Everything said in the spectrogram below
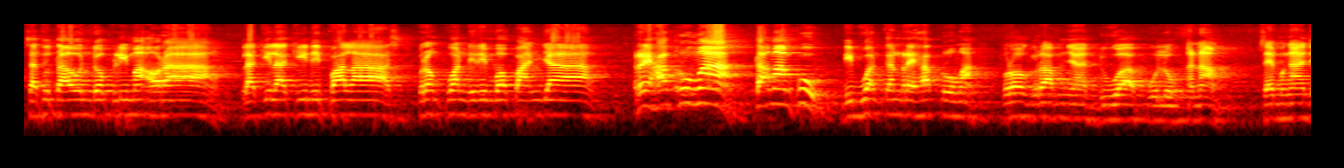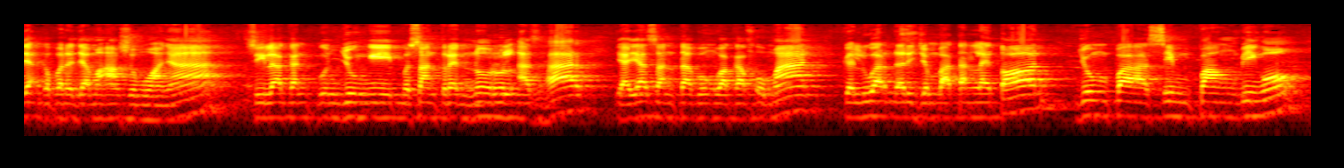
Satu tahun 25 orang. Laki-laki di Palas Perempuan di Rimbo Panjang Rehab rumah Tak mampu. Dibuatkan rehab rumah Programnya 26 Saya mengajak kepada jamaah semuanya Silakan kunjungi pesantren Nurul Azhar Yayasan Tabung Wakaf Umat keluar dari jembatan Leton jumpa Simpang Bingung.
